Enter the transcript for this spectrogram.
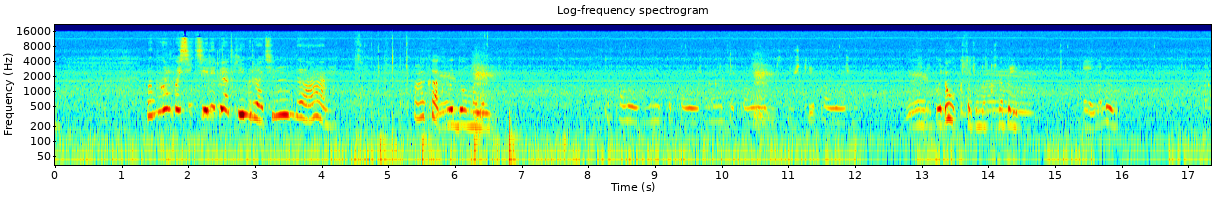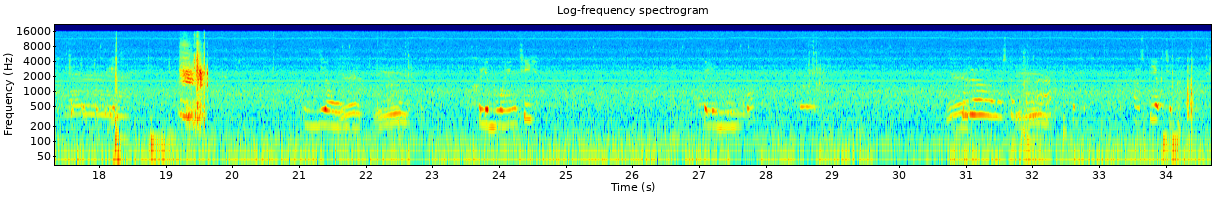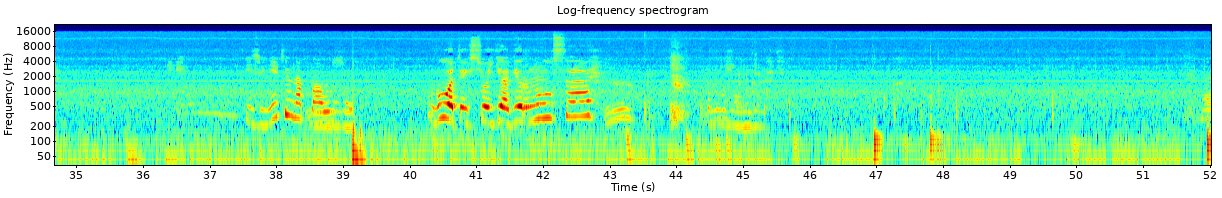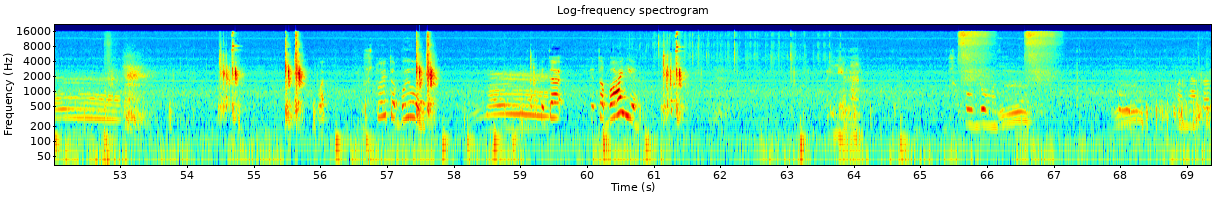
мы будем по сети, ребятки, играть. М, Да. А как вы думали? Это положено, это положено, это положено, снежки положено. О, кстати, у нас вкусная пыль. А я забыл. Сделаем хлебонький. Хлебунку. Ура, у нас там а, этот конспектик. Извините на паузу. Вот и все, я вернулся. Продолжаем играть. Вот что это было? Это это баги? Блин. Шел дома. Понятно.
